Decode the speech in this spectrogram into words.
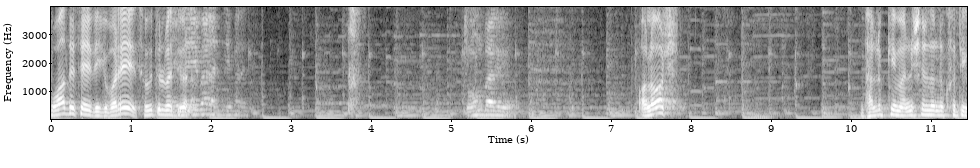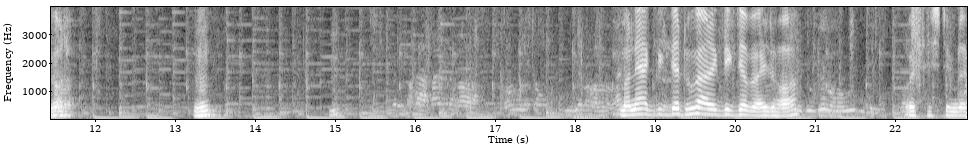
গোয়া দেশে এদিকে পরে ছবি তুলবার দিবে না। এবার আছে এবার আছে ঘুম পারে অলস? ভালুক কি মানুষের জন্য ক্ষতিকর? হুম? মানে একদিক দিয়ে ঢুকে আরেক দিক দিয়ে বাইর হওয়া। ওই সিস্টেমটাই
